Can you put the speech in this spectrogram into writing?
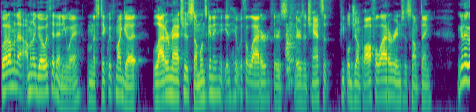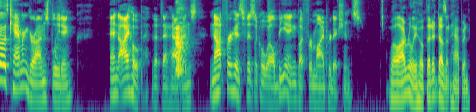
but I'm gonna I'm gonna go with it anyway. I'm gonna stick with my gut. Ladder matches, someone's gonna hit, get hit with a ladder. There's there's a chance that people jump off a ladder into something. I'm gonna go with Cameron Grimes bleeding, and I hope that that happens. Not for his physical well-being, but for my predictions. Well, I really hope that it doesn't happen.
